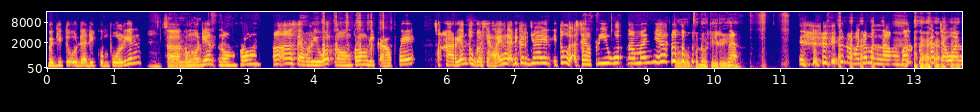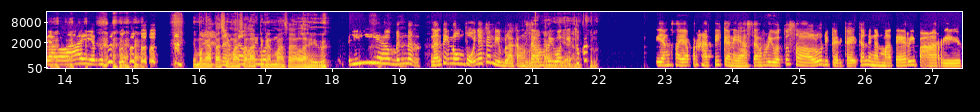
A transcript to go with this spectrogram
Begitu udah dikumpulin, uh, kemudian nongkrong, uh, uh, self reward nongkrong di kafe. Seharian tugas yang lain nggak dikerjain, itu nggak self reward namanya. Oh, bunuh diri nah, ya. itu namanya menambah kekacauan yang lain. yang mengatasi nah, masalah dengan masalah itu. Iya bener. Nanti numpuknya kan di belakang. self reward ya, itu kan betul. yang saya perhatikan ya. Self reward itu selalu dikait-kaitkan dengan materi Pak Arif.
